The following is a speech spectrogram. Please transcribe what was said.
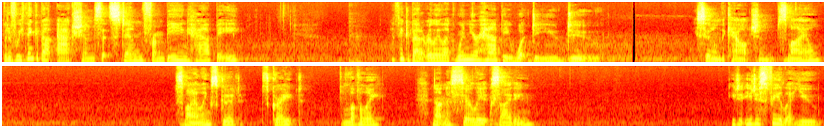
But if we think about actions that stem from being happy, I think about it really like when you're happy, what do you do? You sit on the couch and smile. Smiling's good, it's great, lovely, not necessarily exciting. You, you just feel it. You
